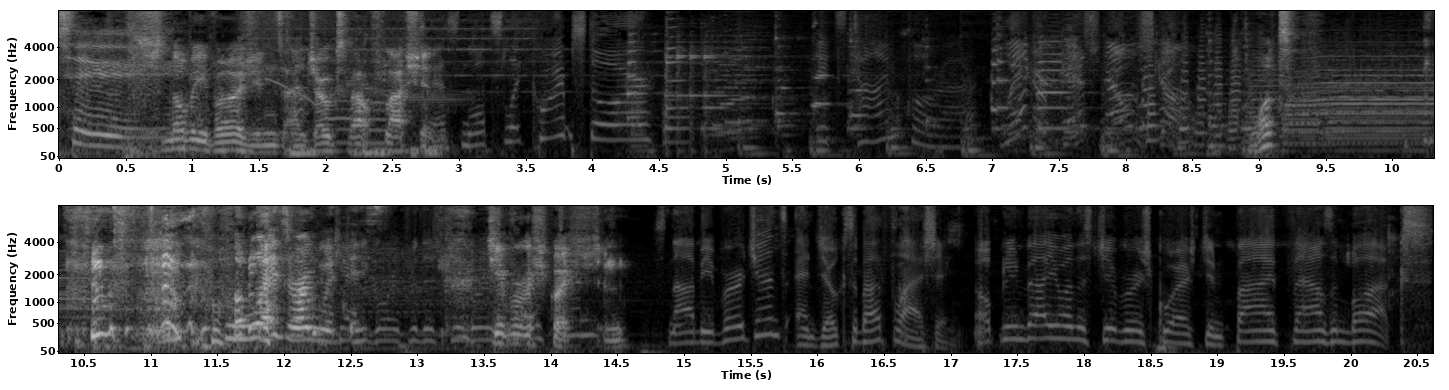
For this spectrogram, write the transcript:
two. Snobby versions and jokes about flashing. Chestnut Slick Crime Store. It's time for a winner gets no scope. What? What is wrong with this? Category for this gibberish, Gibberish question. Snobby virgins and jokes about flashing. Opening value on this gibberish question: five thousand bucks.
